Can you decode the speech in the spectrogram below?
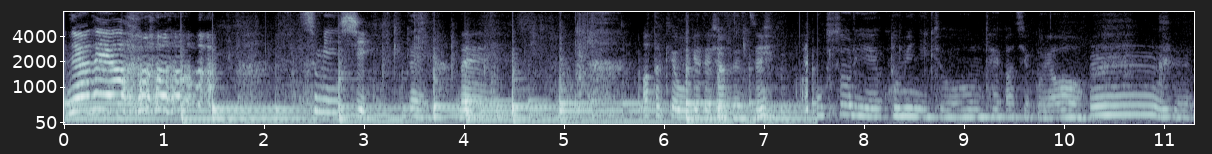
안녕하세요. 수민 씨. 네. 네. 어떻게 오게 되셨는지. 목소리에 고민이 좀 돼가지고요. 음. 그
